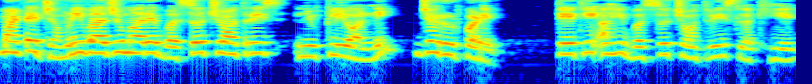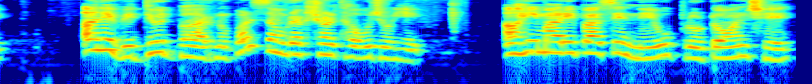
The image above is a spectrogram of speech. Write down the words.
માટે જમણી બાજુ મારે બસો ચોત્રીસ ન્યુક્લિયોનની જરૂર પડે. તેથી અહીં બસો ચોત્રીસ લખીએ. અને વિદ્યુત ભારનું પણ સંરક્ષણ થવું જોઈએ. અહીં મારી પાસે નેવું પ્રોટોન છે.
